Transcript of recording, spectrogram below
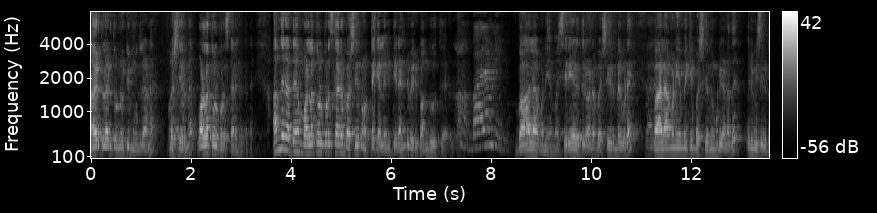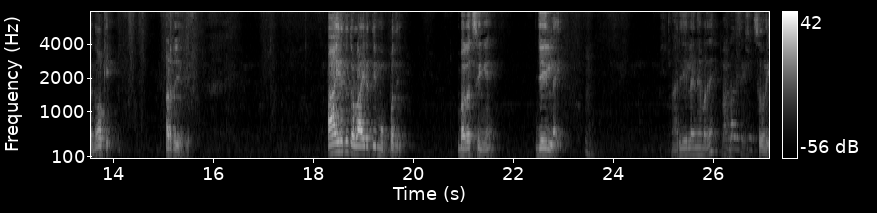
ആയിരത്തി തൊള്ളായിരത്തി തൊണ്ണൂറ്റി മൂന്നിലാണ് ബഷീറിന് വള്ളത്തോൾ പുരസ്കാരം കിട്ടുന്നത്. അന്നേരം അദ്ദേഹം വള്ളത്തോൾ പുരസ്കാരം ബഷീറിന് ഒറ്റയ്ക്കല്ല കിട്ടി രണ്ടുപേര് പങ്കുവെക്കുകയായിരുന്നു ആ, ബാലമണിയമ്മ ബാലാമണിയമ്മ ശരിയായ ഉത്തരവാണ് ബഷീറിന്റെ കൂടെ ബാലാമണിയമ്മയ്ക്കും ബഷീറിനും കൂടിയാണത് ഒരുമിച്ച് കിട്ടുന്നത്. ഓക്കെ. അടുത്ത ചോദ്യം. ആയിരത്തി തൊള്ളായിരത്തി മുപ്പതിൽ ഭഗത് സിംഗ് ജയിലിലായി. ആര് ജയിലിലായി ഞാൻ പറഞ്ഞേ? സോറി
